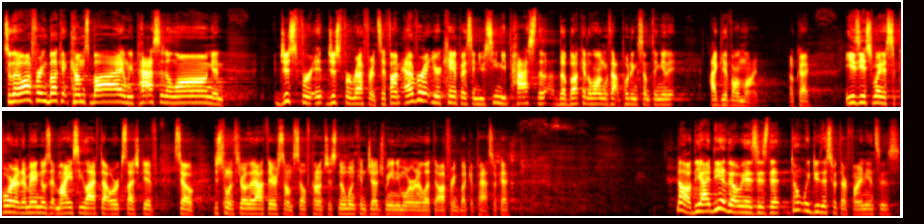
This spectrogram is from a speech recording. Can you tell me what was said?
So that offering bucket comes by and we pass it along. And just for, just for reference, if I'm ever at your campus and you see me pass the, the bucket along without putting something in it, I give online, okay? Easiest way to support at Emmanuel's at myeclife.org slash give. So just want to throw that out there so I'm self-conscious. No one can judge me anymore when I let the offering bucket pass, okay? No, the idea though is, is that don't we do this with our finances?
